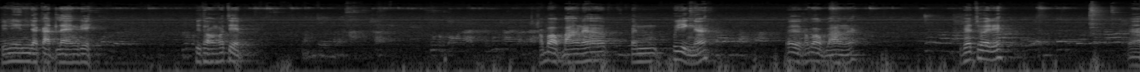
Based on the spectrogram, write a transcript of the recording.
พี่นินอย่ากัดแรงดิ พี่ทองเขาเจ็บ เขาบอกบางนะครับ เป็นผู้หญิงนะ เออเขาบอกบางนะพีเพชรช่วยดิอ้า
